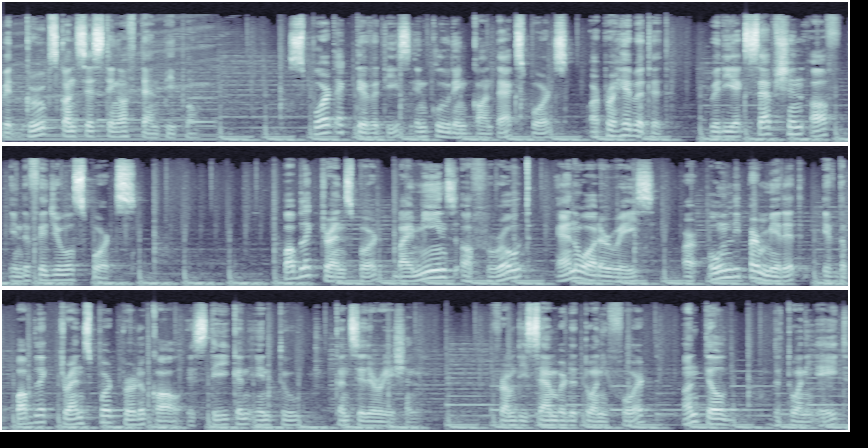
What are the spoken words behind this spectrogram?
with groups consisting of 10 people. Sport activities, including contact sports, are prohibited, with the exception of individual sports. Public transport by means of road and waterways are only permitted if the public transport protocol is taken into consideration. From December the 24th until the 28th,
